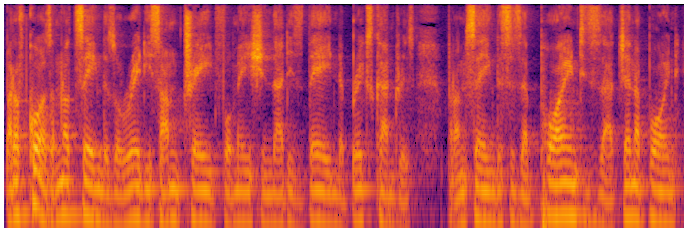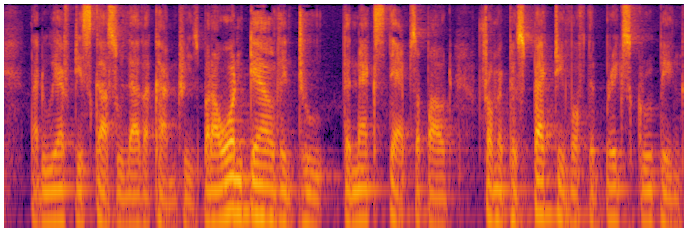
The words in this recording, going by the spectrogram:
But of course, I'm not saying there's already some trade formation that is there in the BRICS countries, but I'm saying this is a point, this is a agenda point that we have discussed with other countries. But I won't delve into the next steps about from a perspective of the BRICS grouping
